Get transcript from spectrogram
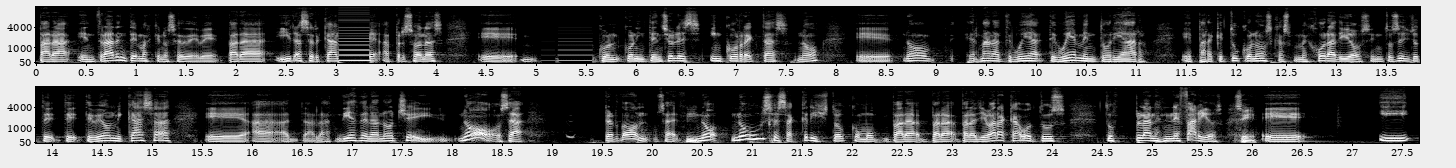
para entrar en temas que no se debe, para ir acercando a personas eh, con, con intenciones incorrectas, ¿no? Eh, no, hermana, te voy a, te voy a mentorear eh, para que tú conozcas mejor a Dios. Entonces yo te, te- te veo en mi casa eh, a, las 10 de la noche y no, o sea, perdón, o sea, no, no uses a Cristo como para, para, para llevar a cabo tus, tus planes nefarios. Sí. Y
